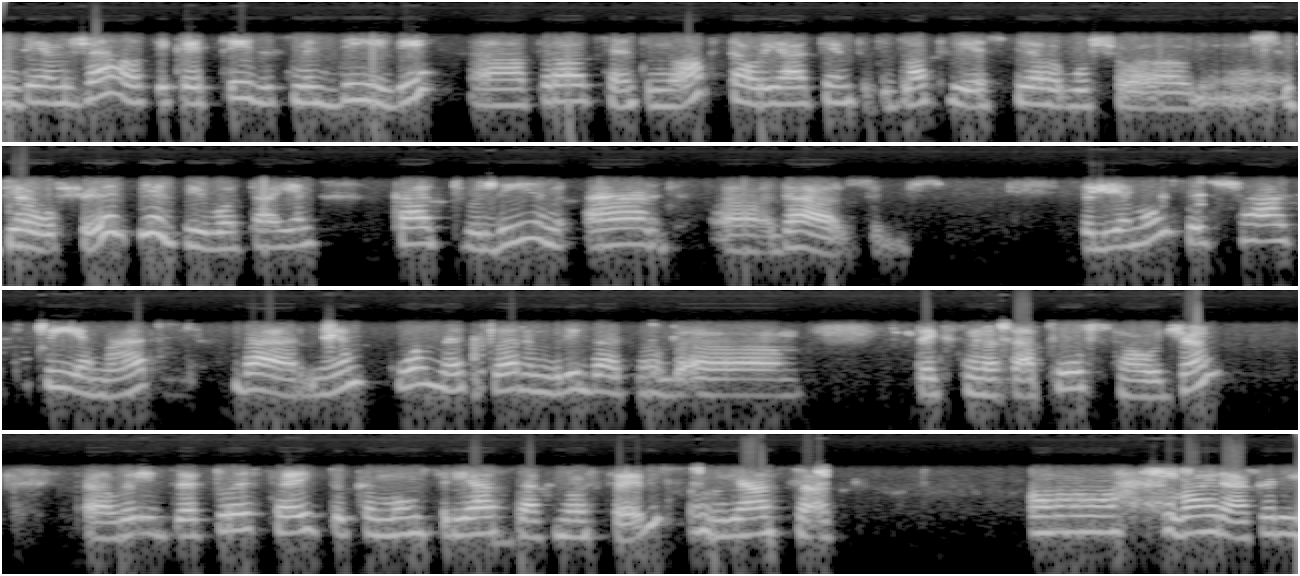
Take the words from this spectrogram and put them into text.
un, diemžēl, tikai 32% uh, no aptaujātiem, Latvijas pieaugušo, pieaugušo iedzīvotājiem katru dienu ēd uh, dārziņus. Tad, ja mums ir šāds piemērs bērniem, ko mēs varam gribēt no, uh, teiksim, no tā pusauģa, uh, līdz ar to es teiktu, ka mums ir jāsāk no sevis un jāsāk Uh, vairāk arī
